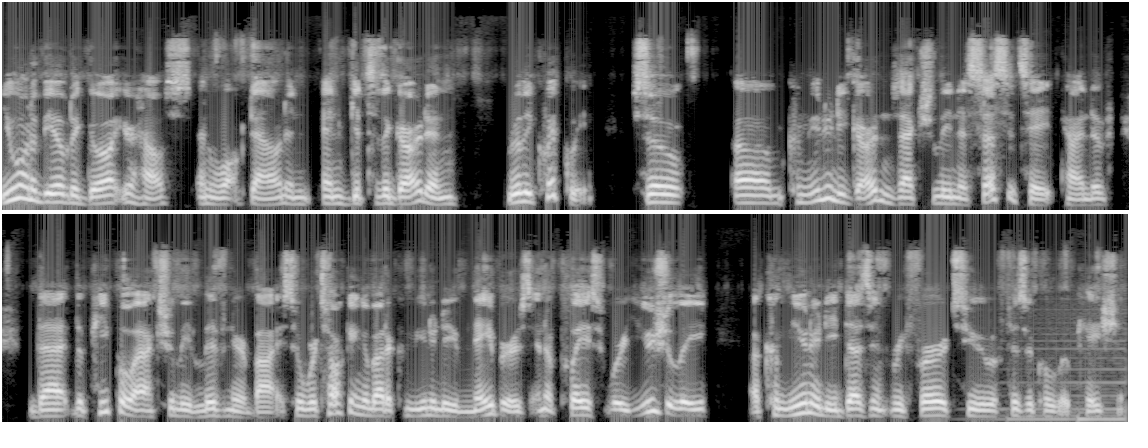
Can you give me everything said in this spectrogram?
You want to be able to go out your house and walk down and, and get to the garden really quickly. So um, community gardens actually necessitate kind of that the people actually live nearby. So we're talking about a community of neighbors in a place where usually a community doesn't refer to a physical location.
